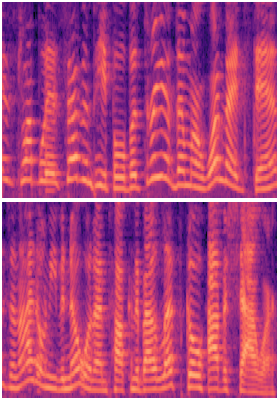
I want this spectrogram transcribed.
I slept with seven people, but three of them were one night stands, and I don't even know what I'm talking about. Let's go have a shower."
